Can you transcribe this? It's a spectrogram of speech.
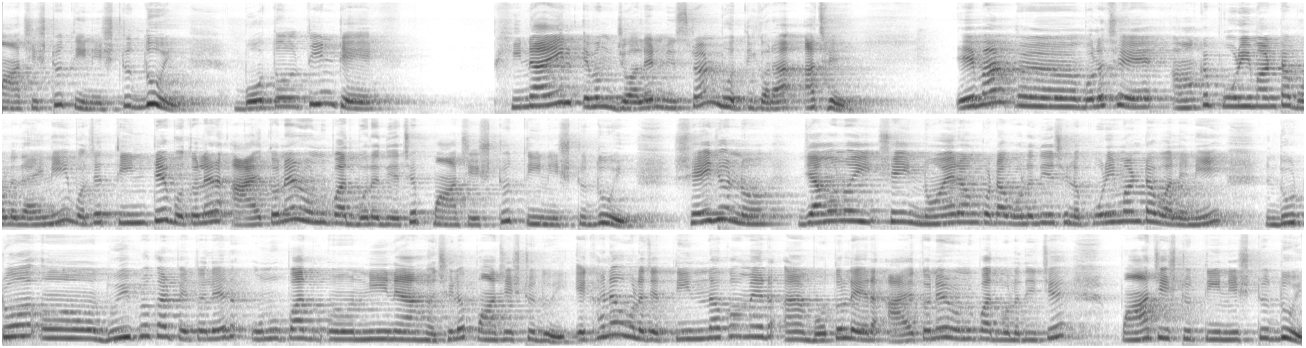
পাঁচ ইস্টু তিন ইস্টু দুই। বোতল তিনটে ফিনাইল এবং জলের মিশ্রণ ভর্তি করা আছে। এবার বলেছে, আমাকে পরিমাণটা বলে দেয়নি, বলছে তিনটে বোতলের আয়তনের অনুপাত বলে দিয়েছে পাঁচ ইস্টু তিন ইস্টু দুই। সেই জন্য যেমন ওই সেই নয়ের অঙ্কটা বলে দিয়েছিল, পরিমাণটা বলেনি, দুটো দুই প্রকার পেতলের অনুপাত নিয়ে নেওয়া হয়েছিল পাঁচ ইস্টু দুই। এখানেও বলেছে তিন রকমের বোতলের আয়তনের অনুপাত বলে দিয়েছে পাঁচ ইস্টু তিন ইস্টু দুই।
